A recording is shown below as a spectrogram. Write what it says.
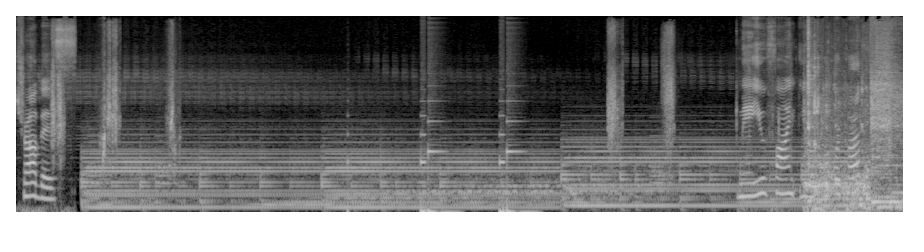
Travis. May you find your uppercut? Three,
